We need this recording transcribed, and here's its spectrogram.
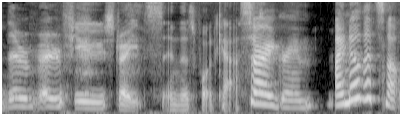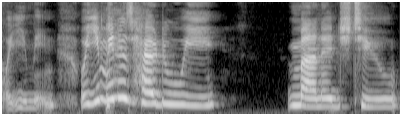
There are very few straights in this podcast. Sorry, Graham. I know that's not what you mean. What you mean is how do we manage to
